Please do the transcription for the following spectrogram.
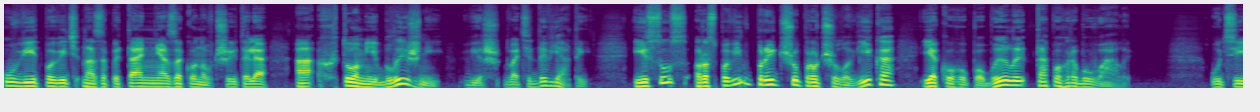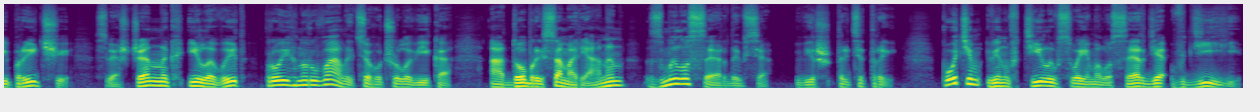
У відповідь на запитання законовчителя А хто мій ближній? вірш 29, Ісус розповів притчу про чоловіка, якого побили та пограбували. У цій притчі священник і левит проігнорували цього чоловіка, а добрий самарянин змилосердився, вірш 33. Потім він втілив своє милосердя в дії,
